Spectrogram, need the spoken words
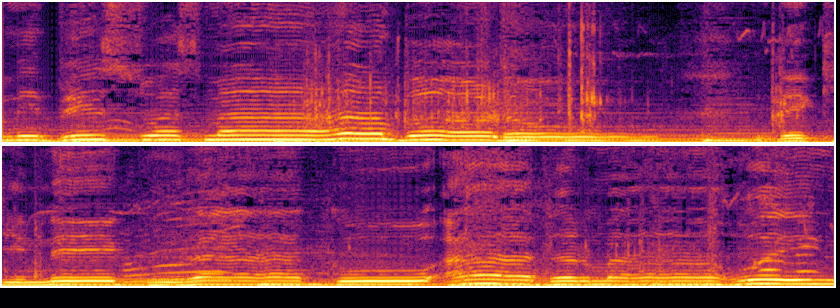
हामी विश्वासमा बढौँ देखिने कुराको आधारमा होइन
